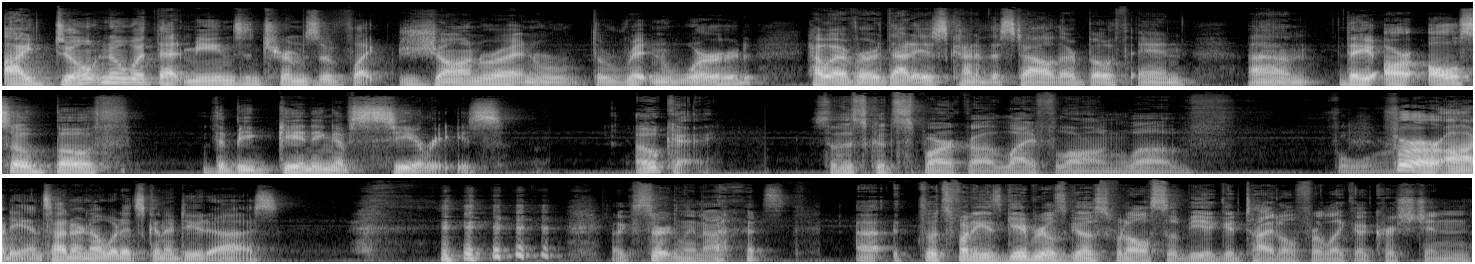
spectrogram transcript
I don't know what that means in terms of like genre and the written word. However, that is kind of the style they're both in. Um, they are also both the beginning of series. Okay. So this could spark a lifelong love for For our audience, I don't know what it's going to do to us. like certainly not us. Uh, what's funny is Gabriel's Ghost would also be a good title for like a Christian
